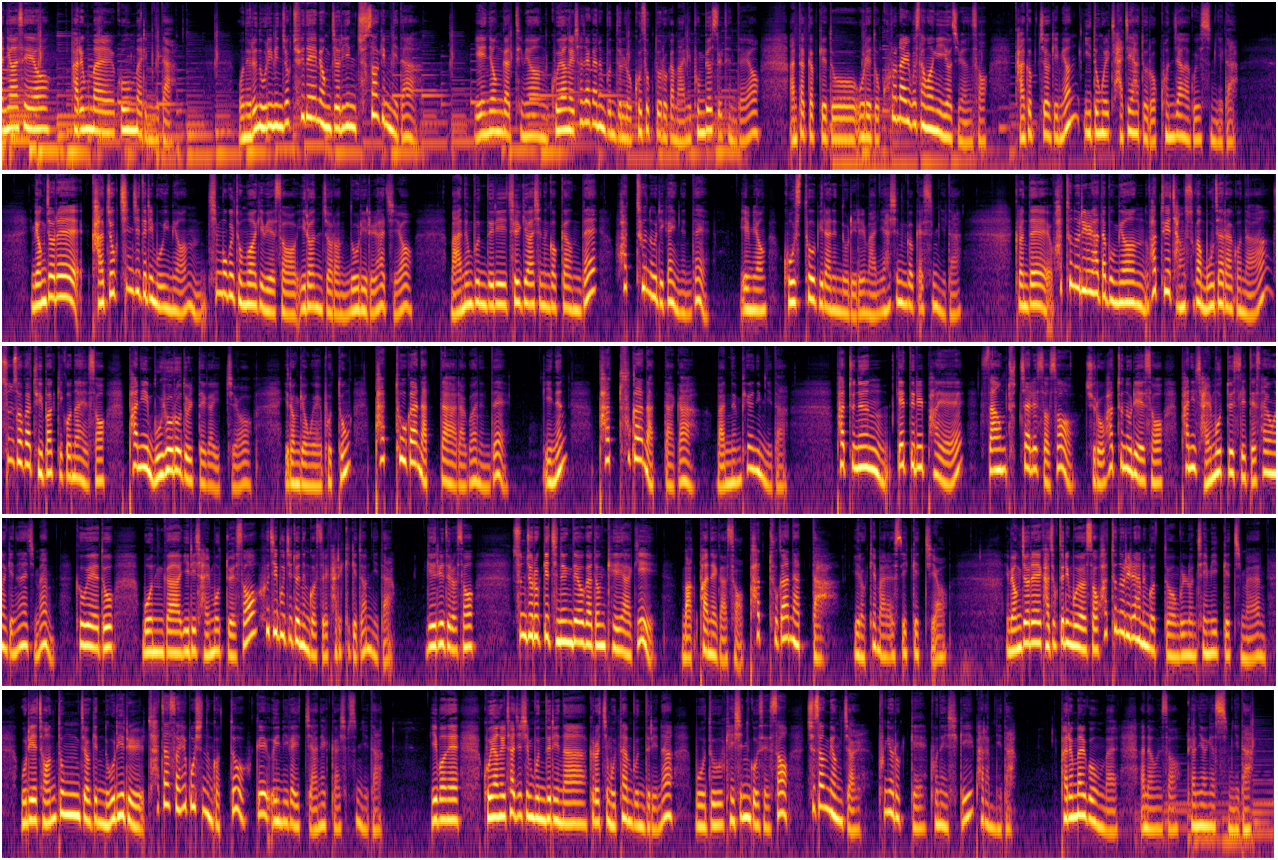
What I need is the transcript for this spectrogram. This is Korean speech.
안녕하세요. 바른말 고운말입니다. 오늘은 우리 민족 최대의 명절인 추석입니다. 예년 같으면 고향을 찾아가는 분들로 고속도로가 많이 붐볐을 텐데요. 안타깝게도 올해도 코로나19 상황이 이어지면서 가급적이면 이동을 자제하도록 권장하고 있습니다. 명절에 가족 친지들이 모이면 친목을 도모하기 위해서 이런저런 놀이를 하지요. 많은 분들이 즐겨 하시는 것 가운데 화투 놀이가 있는데 일명 고스톱이라는 놀이를 많이 하시는 것 같습니다. 그런데 화투놀이를 하다 보면 화투의 장수가 모자라거나 순서가 뒤바뀌거나 해서 판이 무효로 될 때가 있죠. 이런 경우에 보통 파토가 났다라고 하는데 이는 파투가 났다가 맞는 표현입니다. 파투는 깨뜨릴 파에 싸움 투자를 써서 주로 화투놀이에서 판이 잘못됐을 때 사용하기는 하지만 그 외에도 뭔가 일이 잘못돼서 흐지부지 되는 것을 가리키기도 합니다. 예를 들어서 순조롭게 진행되어 가던 계약이 막판에 가서 파투가 났다. 이렇게 말할 수 있겠지요. 명절에 가족들이 모여서 화투놀이를 하는 것도 물론 재미있겠지만 우리의 전통적인 놀이를 찾아서 해보시는 것도 꽤 의미가 있지 않을까 싶습니다. 이번에 고향을 찾으신 분들이나 그렇지 못한 분들이나 모두 계신 곳에서 추석 명절 풍요롭게 보내시기 바랍니다. 바른말 고운말 아나운서 변희영이었습니다.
